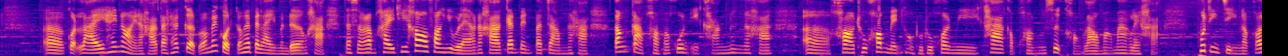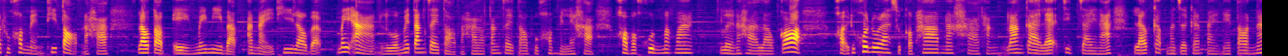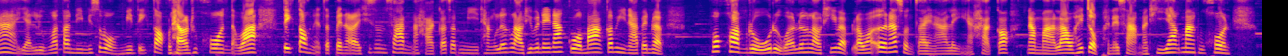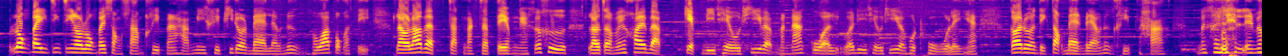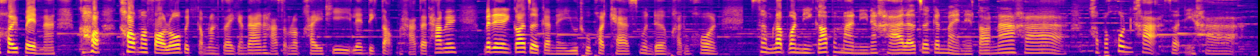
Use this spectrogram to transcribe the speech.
กดไลค์ให้หน่อยนะคะ แต่ถ้าเกิดว่าไม่กดก็ไม่เป็นไรเหมือนเดิมค่ะ แต่สำหรับใครที่เข้ามาฟังอยู่แล้วนะคะ กันเป็นประจำนะคะ ต้องกราบขอบพระคุณอีกครั้งหนึ่งนะคะเอ่อคอทุกคอมเมนต์ของทุกๆคนมีค่ากับความรู้สึกของเรามากๆเลยค่ะพูดจริงๆ แล้วก็ทุกคอมเมนต์ที่ตอบนะคะ เราตอบเองไม่มีแบบอันไหนที่เราแบบไม่อ่านหรือว่าไม่ตั้งใจตอบนะคะ เราตั้งใจตอบทุกคอมเมนต์เลยค่ะ ขอบพระคุณมากๆเลยนะคะ แล้วก็ ขอให้ทุกคนดูแลสุขภาพนะคะ ทั้งร่างกายและจิตใจนะ แล้วกลับมาเจอกันไปในตอนหน้า อย่าลืมว่าตอนนี้มิสวงมีติ๊กตอกแล้วทุกคน แต่ว่าติ๊กตอกเนี่ยจะเป็นอะไรที่สั้นๆนะคะ ก็จะมีทั้งเรื่องราวที่ไม่ได้น่ากลัวมากก็มีนะเป็นแบบพวกความรู้หรือว่าเรื่องราวที่แบบเราว่าเออน่าสนใจนะอะไรอย่างเงี้ยค่ะ ก็นำมาเล่าให้จบภายใน 3 นาทียากมากทุกคน ลงไปจริง ๆ เราลงไป2อสคลิปนะคะ มีคลิปที่โดนแบนแล้วหนึ่งเพราะว่าปกติเราเล่าแบบจัดหนักจัดเต็มไงก็คือ เราจะไม่ค่อยแบบ เก็บ detail ที่แบบมันน่ากลัว หรือว่า detail ที่แบบหดหู่อะไรเงี้ย ก็โดนติ๊กตอกแบนไปแล้วหนึ่งคลิปนะคะ ไม่เคยเล่นเล่นไม่ค่อยเป็นนะ ก็เข้ามา Follow เป็นกำลังใจกันได้นะคะสำหรับใครที่เล่น TikTok นะคะ แต่ถ้าไม่ไม่ได้เล่นก็เจอกันใน YouTube Podcast เหมือนเดิมค่ะทุกคนสำหรับวันนี้ก็ประมาณนี้นะคะ แล้วเจอกันใหม่ในตอนหน้าค่ะ ขอบพระคุณค่ะ สวัสดีค่ะ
